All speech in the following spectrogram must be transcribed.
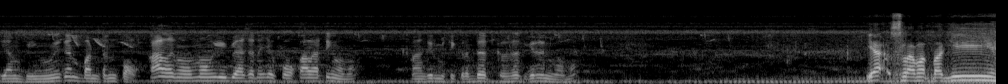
yang bingung ini kan Banten pokal ngomong ini biasanya aja pokal hati ngomong makin mesti kredet kredet gitu ngomong Ya, selamat pagi.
